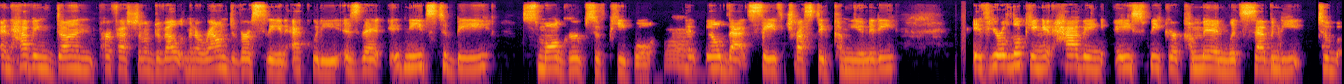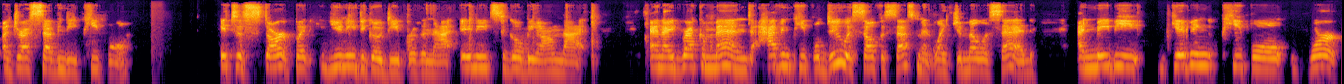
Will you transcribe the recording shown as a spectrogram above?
and having done professional development around diversity and equity is that it needs to be small groups of people mm. that build that safe trusted community if you're looking at having a speaker come in with 70 to address 70 people it's a start but you need to go deeper than that. It needs to go beyond that. And i'd recommend having people do a self-assessment like jamila said and maybe giving people work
